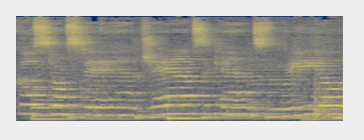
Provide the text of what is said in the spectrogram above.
Ghosts don't stand a chance against the radio.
